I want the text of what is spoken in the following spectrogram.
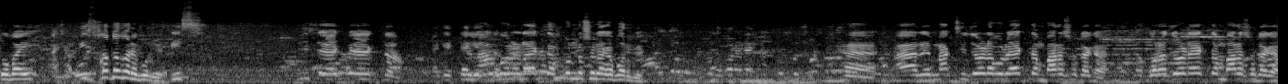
তো ভাই আচ্ছা পিস কত করে পড়বে? পিস পিস এক একটা এক একটা একদম পনেরোশো টাকা পড়বে। হ্যাঁ আর মাক্সি জোড়াটা পড়বে একদম বারোশো টাকা। বড়া জোড়াটা একদম বারোশো টাকা।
